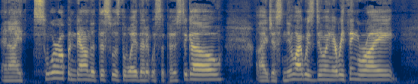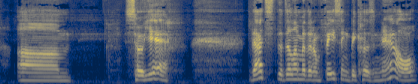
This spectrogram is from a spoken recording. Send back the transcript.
And I swore up and down that this was the way that it was supposed to go. I just knew I was doing everything right. Um, so yeah, that's the dilemma that I'm facing because now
